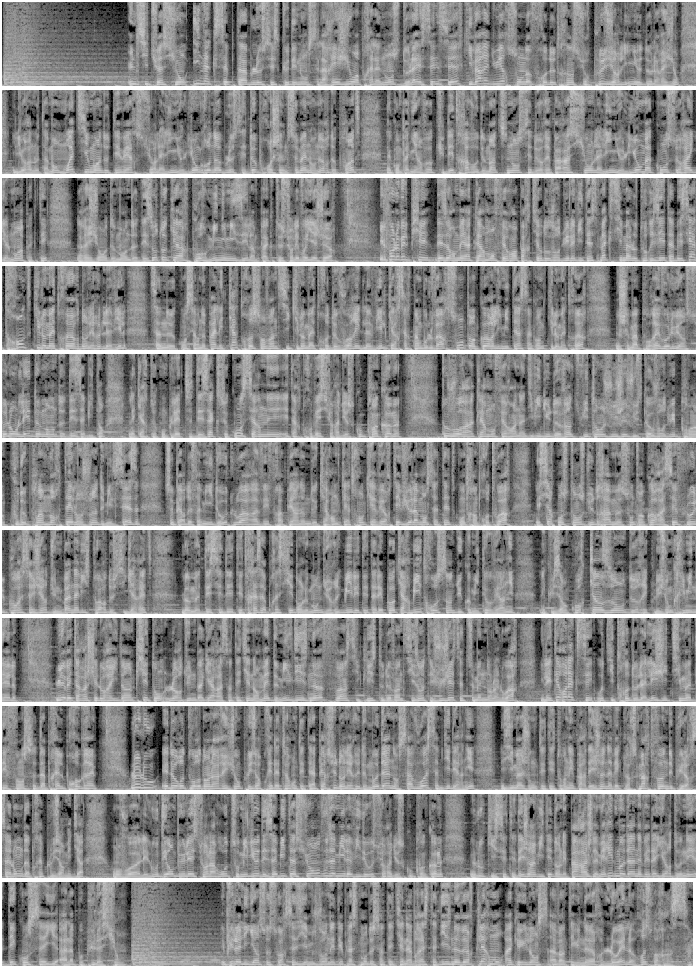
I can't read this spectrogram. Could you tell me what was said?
Une situation inacceptable, c'est ce que dénonce la région après l'annonce de la SNCF qui va réduire son offre de train sur plusieurs lignes de la région. Il y aura notamment moitié moins de TVR sur la ligne Lyon-Grenoble ces deux prochaines semaines en heure de pointe. La compagnie invoque des travaux de maintenance et de réparation. La ligne Lyon-Macon sera également impactée. La région demande des autocars pour minimiser l'impact sur les voyageurs. Il faut lever le pied. Désormais, à Clermont-Ferrand, à partir d'aujourd'hui, la vitesse maximale autorisée est abaissée à 30 km heure dans les rues de la ville. Ça ne concerne pas les 426 km de voirie de la ville, car certains boulevards sont encore limités à 50 km heure. Le schéma pourrait évoluer hein, selon les demandes des habitants. La carte complète des axes concernés est à retrouver sur radioscoop.com. Toujours à Clermont-Ferrand, un individu de 28 ans jugé jusqu'à aujourd'hui pour un coup de poing mortel en juin 2016. Ce père de famille de Haute-Loire avait frappé un homme de 44 ans qui avait heurté violemment sa tête contre un trottoir. Les circonstances du drame sont encore assez floues. Il pourrait s'agir d'une banale histoire de cigarette. L'homme décédé était très apprécié dans le monde du rugby. Il était à l'époque arbitre au sein du comité Auvergne. L'accusé en cours 15 ans de réclusion criminelle. Lui avait arraché l'oreille d'un piéton lors d'une bagarre à Saint-Etienne en mai 2019. Un cycliste de 26 ans était jugé cette semaine dans la Loire. Il a été relaxé au titre de la légitime défense d'après le progrès. Le loup est de retour dans la région. Plusieurs prédateurs ont été aperçus dans les rues de Modane en Savoie samedi dernier. Les images ont été tournées par des jeunes avec leur smartphone depuis leur salon d'après plusieurs médias. On voit les loups déambuler sur la route au milieu des habitations. On vous a mis la vidéo sur radioscoop.com. Le loup qui s'était déjà invité dans les parages. La mairie de Modane avait d'ailleurs donné des conseils à la population. Et puis la Ligue 1 ce soir, 16e journée, déplacement de Saint-Etienne à Brest à 19h. Clermont accueille Lens à 21h. L'OL reçoit Reims.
